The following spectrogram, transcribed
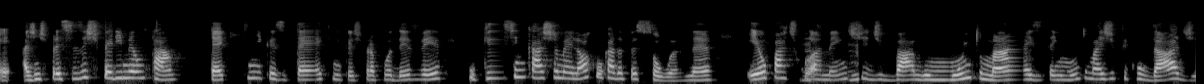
é, a gente precisa experimentar técnicas e técnicas para poder ver o que se encaixa melhor com cada pessoa, né? Eu, particularmente, uhum. divago muito mais e tenho muito mais dificuldade,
